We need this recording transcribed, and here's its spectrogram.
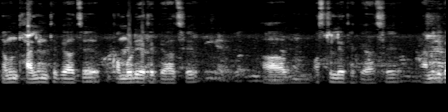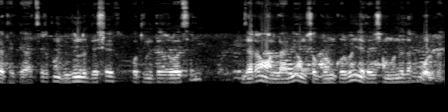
যেমন থাইল্যান্ড থেকে আছে, কম্বোডিয়া থেকে আছে অস্ট্রেলিয়া থেকে আছে, আমেরিকা থেকে আছে, এরকম বিভিন্ন দেশের প্রতিনিধিরা রয়েছেন। যারা অনলাইনে অংশগ্রহণ করবেন নেতাজি সম্বন্ধে তারা বলবেন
